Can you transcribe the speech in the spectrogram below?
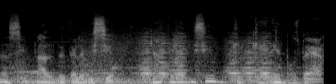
Nacional de Televisión, la televisión que queremos ver.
